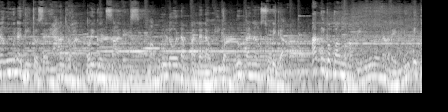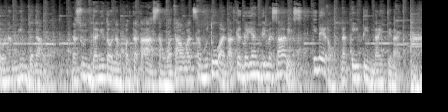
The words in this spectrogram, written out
Nanguna dito si Alejandro Hantoy Gonzales, Pangulo ng Panlalawigang Junta ng Surigao, at iba pang mga pinuno ng rehiyon ito ng Mindanao. Nasundan ito ng pagtataas ng watawat sa Butuan at Cagayan de Masalis, Enero ng 1899.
